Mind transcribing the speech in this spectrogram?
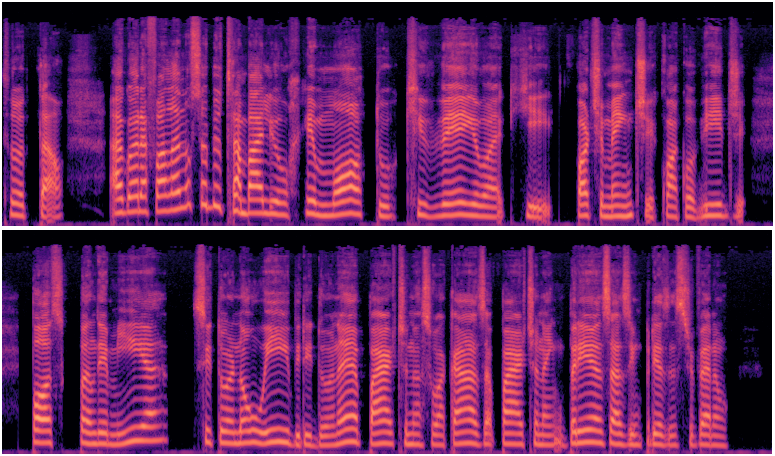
Total. Agora, falando sobre o trabalho remoto que veio aqui fortemente com a Covid, pós-pandemia, se tornou híbrido, né? Parte na sua casa, parte na empresa, as empresas tiveram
